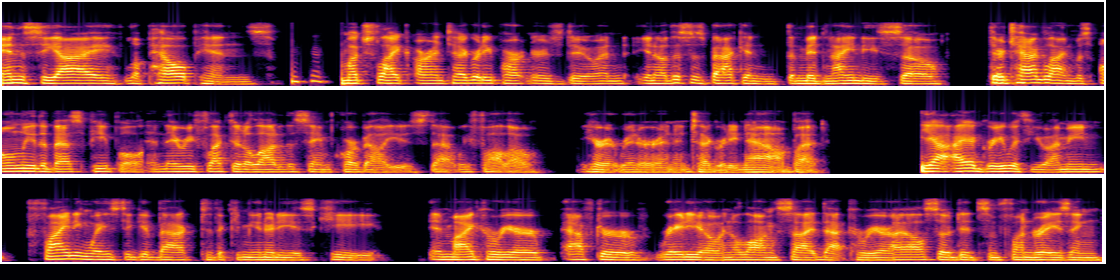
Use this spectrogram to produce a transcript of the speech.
NCI lapel pins, mm-hmm. much like our integrity partners do. And, you know, this is back in the mid 90s. So their tagline was only the best people. And they reflected a lot of the same core values that we follow here at Ritter and Integrity now. But yeah, I agree with you. I mean, finding ways to give back to the community is key. In my career after radio and alongside that career, I also did some fundraising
